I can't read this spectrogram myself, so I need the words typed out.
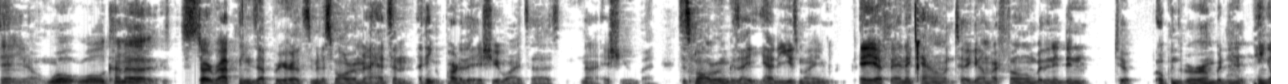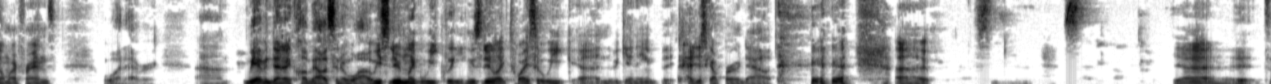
eh, you know, we'll we'll kind of start wrapping things up here. It's been a small room, and I had some. I think part of the issue why it's a not issue, but it's a small room because I had to use my AFN account to get on my phone, but then it didn't to open the room, but didn't ping all my friends. Whatever. Um, we haven't done a clubhouse in a while. We used to do them like weekly. We used to do like twice a week uh, in the beginning, but I just got burned out. uh, yeah, it's,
